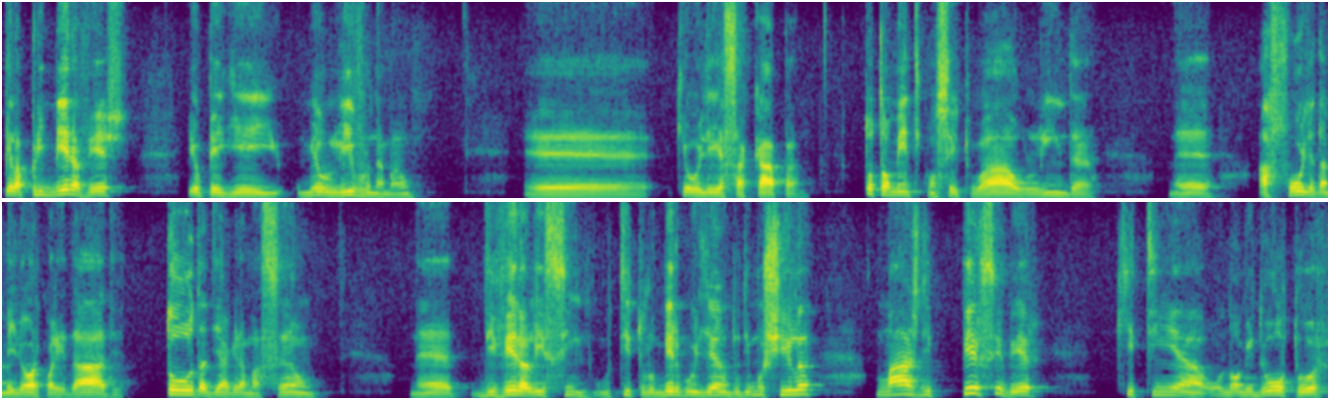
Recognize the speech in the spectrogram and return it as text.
pela primeira vez eu peguei o meu livro na mão, é, que eu olhei essa capa totalmente conceitual, linda, né? a folha da melhor qualidade, toda a diagramação, né, de ver ali sim o título Mergulhando de Mochila, mas de perceber que tinha o nome do autor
